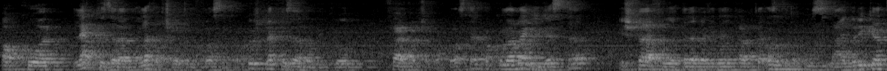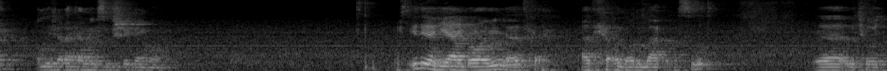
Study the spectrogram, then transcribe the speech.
akkor legközelebb, ha lekapcsoltam a klasszert, akkor is legközelebb, amikor felkapcsolom a klasszert, akkor már megjegyezte, és fel fogja telepíteni azokat a plusz library-ket, amikre nekem még szükségem van. Most idén hiányban majd mindjárt át kell adnom Márknak a szót, úgyhogy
